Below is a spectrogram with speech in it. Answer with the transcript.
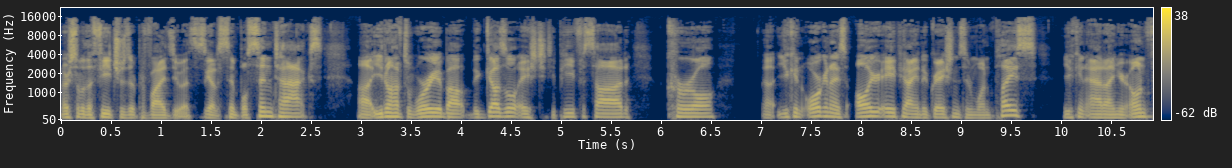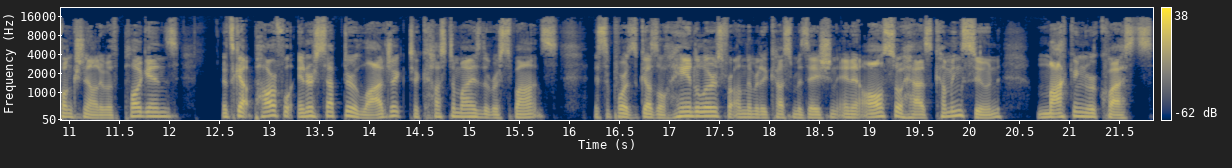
or some of the features it provides you with. It's got a simple syntax. Uh, you don't have to worry about the Guzzle, HTTP facade, curl. Uh, you can organize all your API integrations in one place. You can add on your own functionality with plugins. It's got powerful interceptor logic to customize the response. It supports Guzzle handlers for unlimited customization, and it also has coming soon mocking requests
